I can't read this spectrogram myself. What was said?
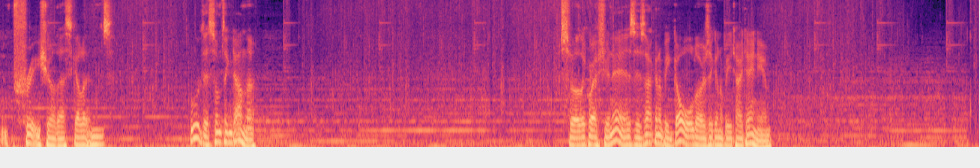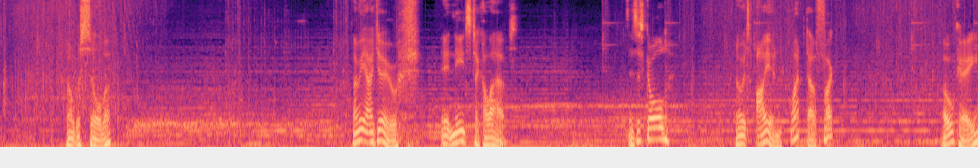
I'm pretty sure they're skeletons. Ooh, there's something down there. So the question is, is that going to be gold or is it going to be titanium? That was silver. I mean, I do. It needs to collapse. Is this gold? No, it's iron. What the fuck? Okay.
